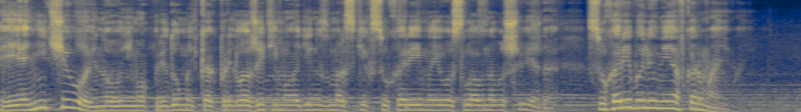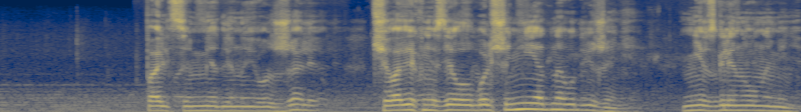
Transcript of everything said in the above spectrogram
И я ничего иного не мог придумать, как предложить ему один из морских сухарей моего славного шведа. Сухари были у меня в кармане. Пальцы медленно его сжали. Человек не сделал больше ни одного движения, не взглянул на меня.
